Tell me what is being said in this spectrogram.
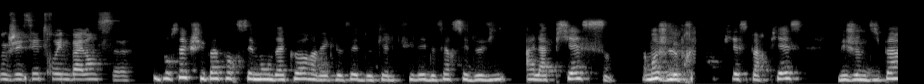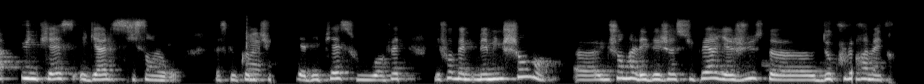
Donc, j'ai essayé de trouver une balance. C'est pour ça que je suis pas forcément d'accord avec le fait de calculer, de faire ces devis à la pièce. Moi, je le présente pièce par pièce mais je ne me dis pas une pièce égale 600 euros. Parce que comme tu dis, il y a des pièces où, en fait, des fois, même, même une chambre, euh, une chambre, elle est déjà super, il y a juste euh, deux couleurs à mettre.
